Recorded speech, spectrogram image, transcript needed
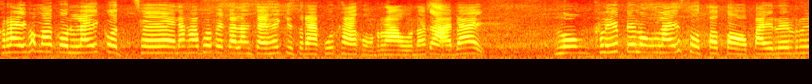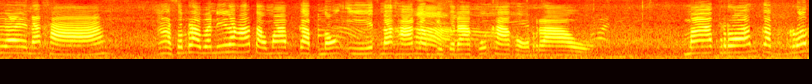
ใครเข้ามากดไลค์กดแชร์นะคะ เพื่อเป็นกำลังใจให้กิษดากู๊ดค่ะของเรานะคะจ้ะได้ลงคลิปได้ลงไลฟ์สดต่อๆไปเรื่อยๆนะคะอะสำหรับวันนี้นะคะเต่ามากับน้องอีทนะคะ กับกิษดากู๊ดค่ะของเรา มาพร้อมกับรถ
